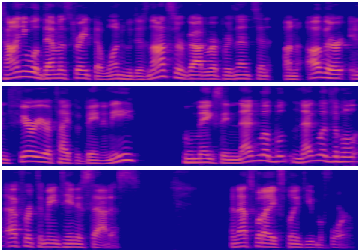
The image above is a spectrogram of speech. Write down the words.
Tanya will demonstrate that one who does not serve God represents an, an other inferior type of Bainani who makes a negligible, negligible effort to maintain his status. And that's what I explained to you before.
